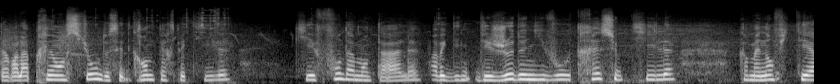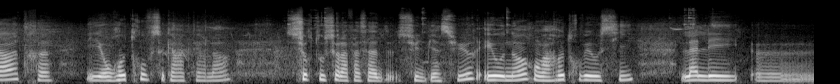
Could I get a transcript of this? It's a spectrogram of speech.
d'avoir l'appréhension de cette grande perspective qui est fondamentale, avec des, jeux de niveau très subtils, comme un amphithéâtre, et on retrouve ce caractère-là, surtout sur la façade sud bien sûr, et au nord on va retrouver aussi l'allée euh,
